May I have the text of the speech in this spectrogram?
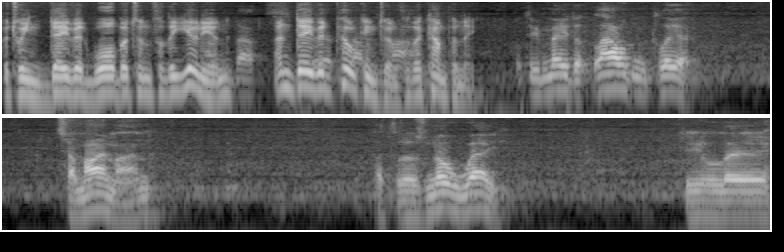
between David Warburton for the union and David Pilkington for the company. But they've made it loud and clear, to my mind, that there is no way they'll uh,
